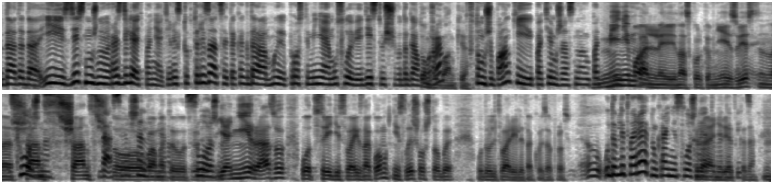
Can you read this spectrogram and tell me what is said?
да, да, да. И здесь нужно разделять понятия. Реструктуризация это когда мы просто меняем условия действующего договора банке. в том же банке и по тем же основам. Минимальный, насколько мне известно, Сложно. шанс, шанс Да, что совершенно вам верно. это вот Сложно. Я ни разу вот среди своих знакомых не слышал, чтобы удовлетворили такой запрос. Э, удовлетворяет, но крайне сложно Крайне этого редко, да. Мгм.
